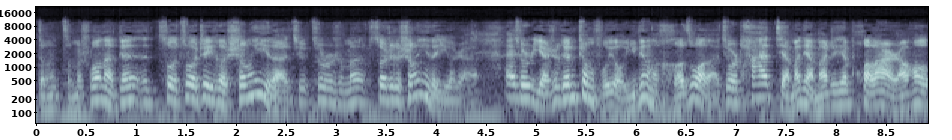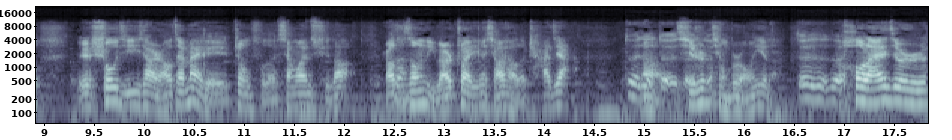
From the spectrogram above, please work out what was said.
怎么怎么说呢？跟做做这个生意的，就就是什么做这个生意的一个人，哎就是也是跟政府有一定的合作的，就是他捡吧捡吧这些破烂，然后呃收集一下，然后再卖给政府的相关渠道，然后他从里边赚一个小小的差价，对对对，其实挺不容易的。对对对，后来就是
